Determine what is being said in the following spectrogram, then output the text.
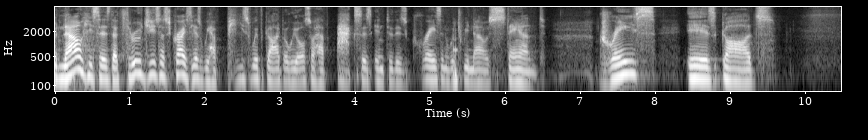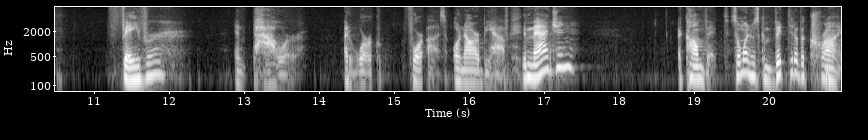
But now he says that through Jesus Christ, yes, we have peace with God, but we also have access into this grace in which we now stand. Grace is God's favor and power at work for us on our behalf. Imagine a convict, someone who's convicted of a crime,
